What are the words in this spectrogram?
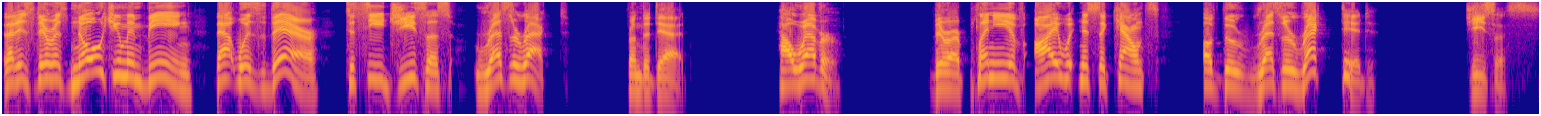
That is, there was no human being that was there to see Jesus resurrect from the dead. However, there are plenty of eyewitness accounts of the resurrected Jesus.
